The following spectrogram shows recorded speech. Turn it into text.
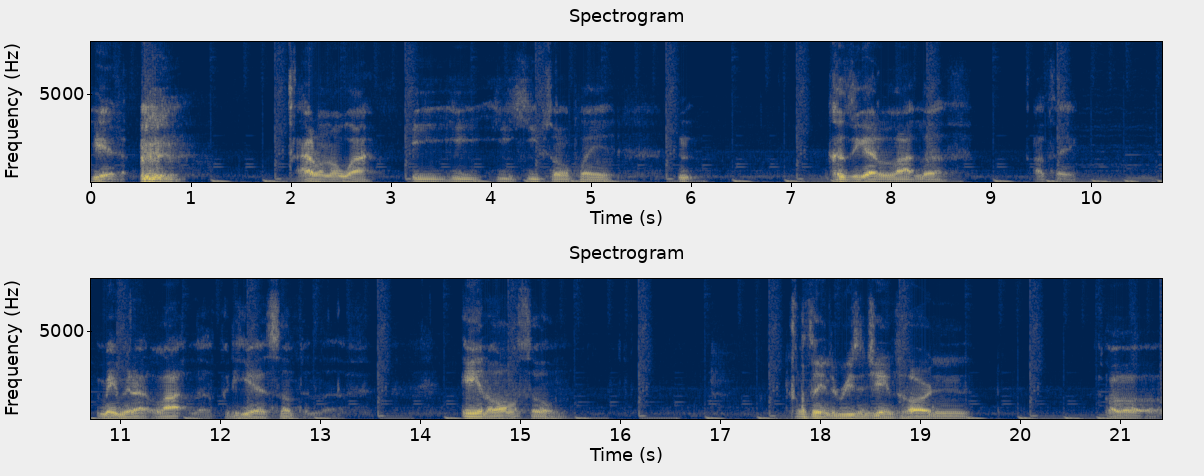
Yeah. I don't know why he he he keeps on playing because he got a lot left. I think maybe not a lot left, but he has something left. And also, I think the reason James Harden uh,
